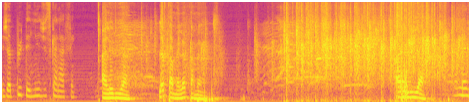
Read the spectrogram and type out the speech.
j'ai pu tenir jusqu'à la fin. Alléluia. Lève ta main, lève ta main. Alléluia. Amen.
